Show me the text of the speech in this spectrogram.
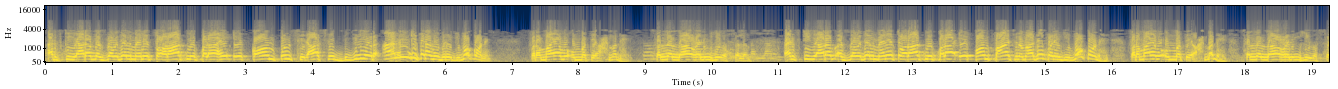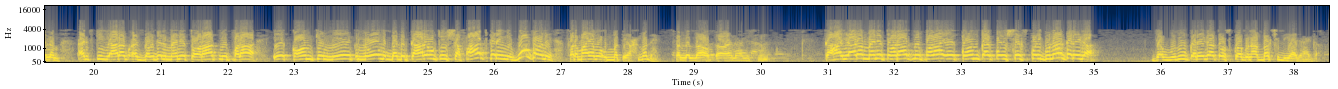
عرض کی یارب وجل میں نے تورات میں پڑھا ہے، ایک قوم پل سراج سے بجلی اور آندھی کی طرح گزرے گی۔ وہ کون ہے؟ فرمایا، وہ امت احمد ہے۔ صلی اللہ علیہ وسلم۔ عرض کی یارب وجل میں نے تورات میں پڑھا، ایک قوم پانچ نمازیں پڑھے گی۔ وہ کون ہے؟ فرمایا، وہ امت احمد ہے۔ صلی اللہ علیہ وسلم۔ عرض کی یارب وجل میں نے تورات میں پڑھا، ایک قوم کے نیک لوگ، بدکاروں کی شفاعت کریں گے۔ وہ کون ہے فرمایا، وہ امت احمد ہے۔ صلی اللہ تعالی علیہ وسلم۔ کہا یارب میں نے تورات میں پڑھا، ایک قوم کا کوئی شخص کوئی گناہ کرے گا؟ جب وضو کرے گا تو اس کو گناہ بخش دیا جائے گا۔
